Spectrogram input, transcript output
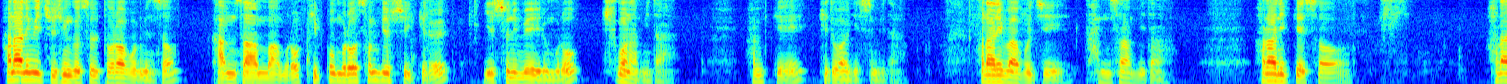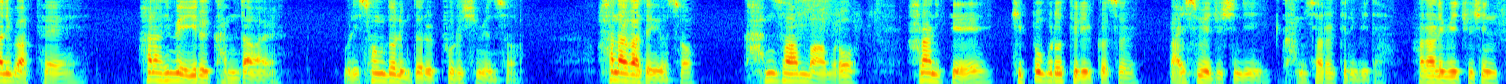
하나님이 주신 것을 돌아보면서 감사한 마음으로 기쁨으로 섬길 수 있기를 예수님의 이름으로 축원합니다. 함께 기도하겠습니다. 하나님 아버지 감사합니다. 하나님께서 하나님 앞에 하나님의 일을 감당할 우리 성도님들을 부르시면서 하나가 되어서 감사한 마음으로 하나님께 기쁨으로 드릴 것을 말씀해 주시니 감사를 드립니다. 하나님이 주신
